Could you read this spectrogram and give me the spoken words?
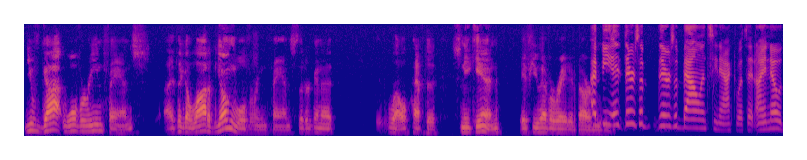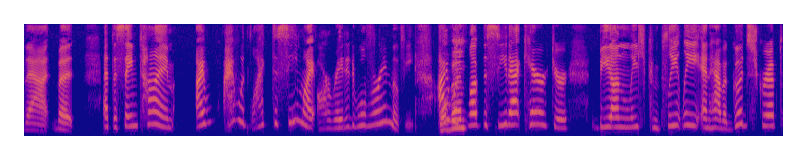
You've got Wolverine fans, I think a lot of young Wolverine fans that are going to, well, have to sneak in if you have a rated R I movie. mean, it, there's a there's a balancing act with it. I know that, but at the same time, I I would like to see my R-rated Wolverine movie. I Well, would then- love to see that character be unleashed completely and have a good script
